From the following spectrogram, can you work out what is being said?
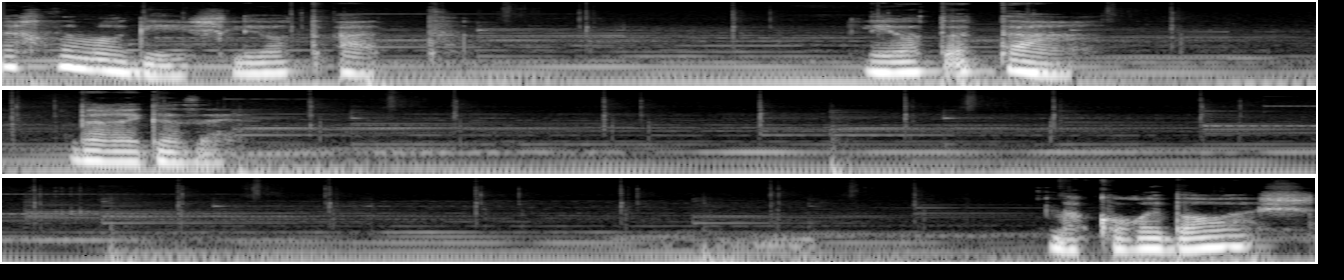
איך זה מרגיש להיות את? להיות אתה ברגע זה. מה קורה בראש?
